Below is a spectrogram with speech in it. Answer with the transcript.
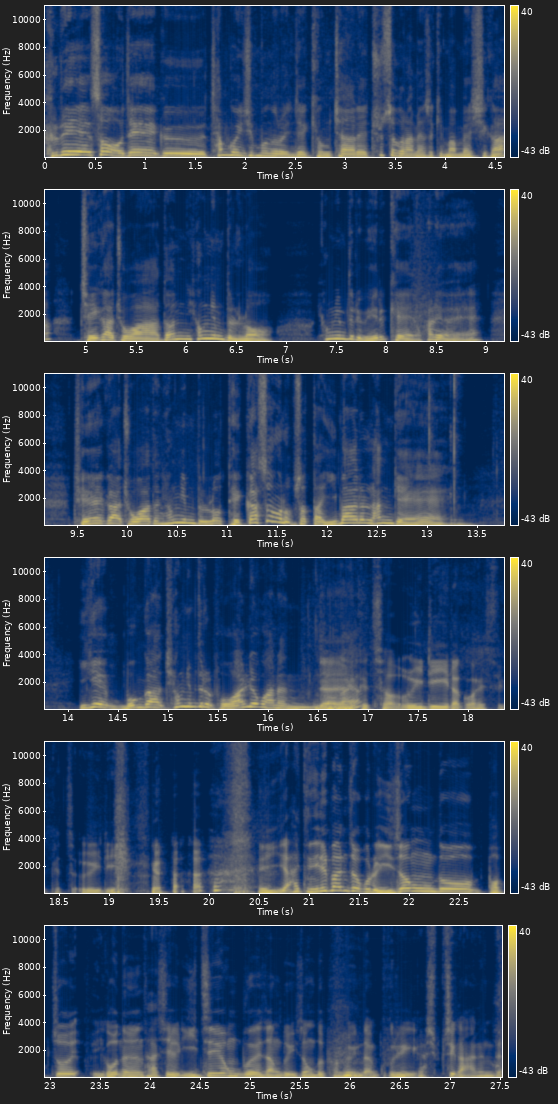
그래서 어제 그 참고인 신문으로 이제 경찰에 출석을 하면서 김만배 씨가 제가 좋아하던 형님들로 형님들이 왜 이렇게 화려해? 제가 좋아하던 형님들로 대가성은 없었다 이 말을 한 게 이게 뭔가 형님들을 보호하려고 하는 네, 건가요? 그렇죠. 의리라고 할 수 있겠죠. 의리. 이- 하여튼 일반적으로 이 정도 법조 이거는 사실 이재용 부회장도 이 정도 변호인단 꾸리기가 쉽지가 않은데.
